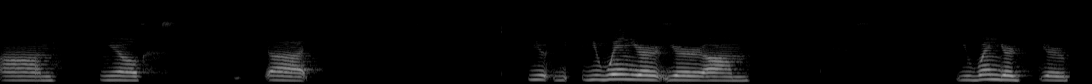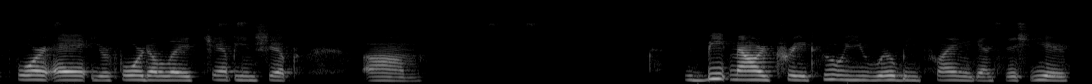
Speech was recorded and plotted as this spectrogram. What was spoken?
Um, you know, uh, you you win your your um you win your your four A your four double A championship um you beat Mallard Creek, who you will be playing against this year.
